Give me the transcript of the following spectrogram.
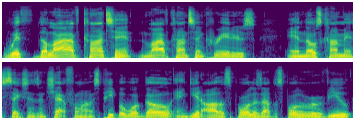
with the live content, live content creators, in those comment sections and chat forums. People will go and get all the spoilers out the spoiler review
